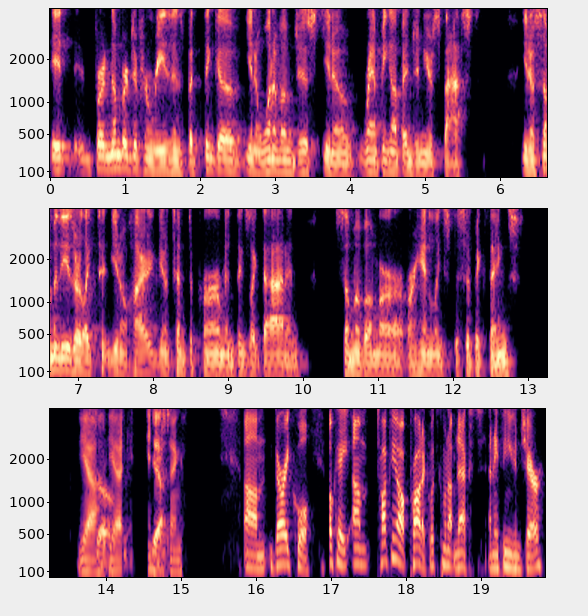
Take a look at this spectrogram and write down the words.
it for a number of different reasons, but think of you know one of them just you know ramping up engineers fast. You know, some of these are like t- you know higher you know temp to perm and things like that, and some of them are are handling specific things. Yeah, so, yeah, interesting. Yeah. Um, very cool. Okay, um, talk to me about product. What's coming up next? Anything you can share?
